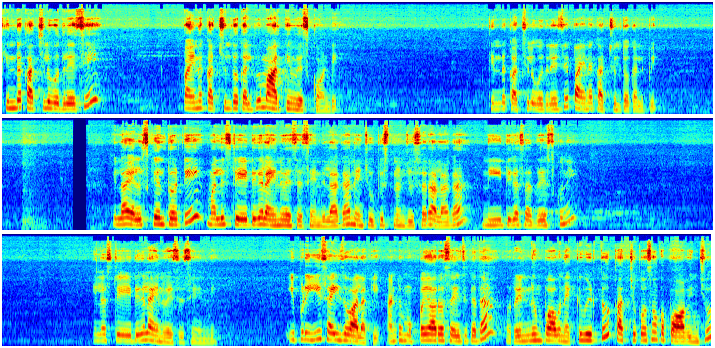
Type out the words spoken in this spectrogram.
కింద ఖర్చులు వదిలేసి పైన ఖర్చులతో కలిపి మార్కింగ్ వేసుకోండి. కింద ఖర్చులు వదిలేసి పైన ఖర్చులతో కలిపి. ఇలా ఎల్ స్కేల్ తోటి మళ్ళీ స్ట్రేట్గా లైన్ వేసేసేయండి. ఇలాగా నేను చూపిస్తున్నాను చూసారా? అలాగా నీట్గా సర్దేసుకుని ఇలా స్ట్రేట్గా లైన్ వేసేసేయండి. ఇప్పుడు ఈ సైజు వాళ్ళకి అంటే ముప్పై ఆరో సైజు కదా రెండు పావు నెక్ విడుతూ ఖర్చు కోసం ఒక పావు ఇంచు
